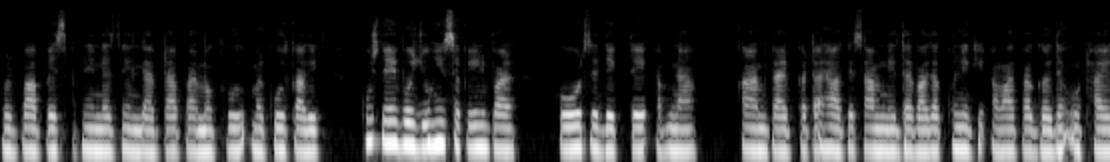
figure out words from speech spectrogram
اور واپس اپنے نظریں لیپ ٹاپ پر مرکوز کر دی۔ کچھ دیر وہ یوں ہی اسکرین پر کور سے دیکھتے اپنا کام ٹائپ کرتا رہا کہ سامنے دروازہ کھلنے کی آواز پر گردن اٹھائے۔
